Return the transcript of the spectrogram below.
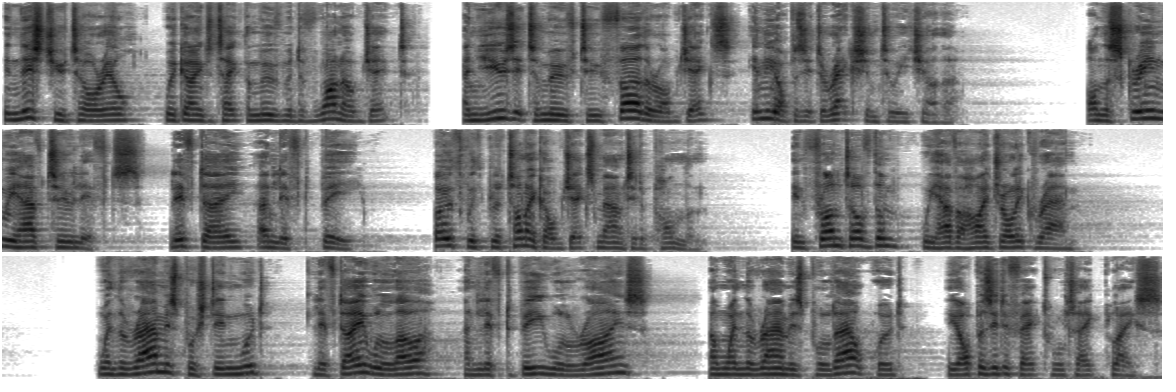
In this tutorial, we're going to take the movement of one object and use it to move two further objects in the opposite direction to each other. On the screen we have two lifts, lift A and lift B, both with platonic objects mounted upon them. In front of them we have a hydraulic ram. When the ram is pushed inward, lift A will lower and lift B will rise, and when the ram is pulled outward, the opposite effect will take place.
